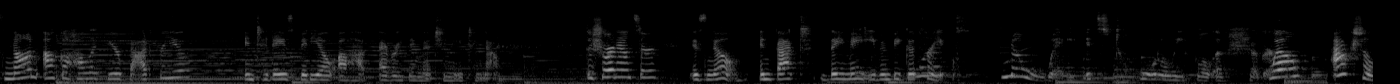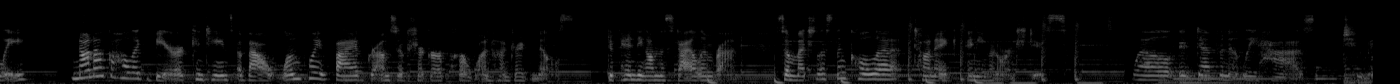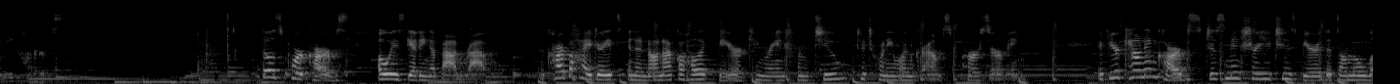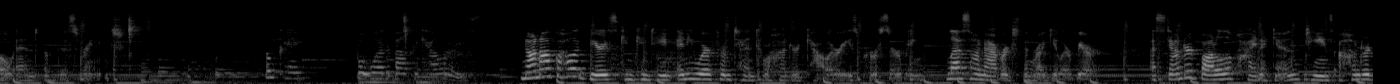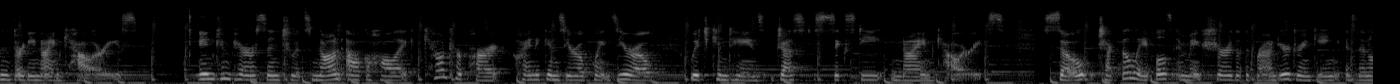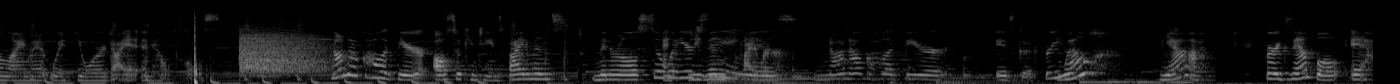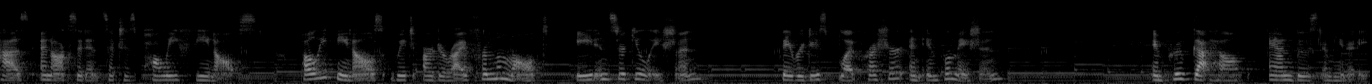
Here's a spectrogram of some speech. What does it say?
Is non-alcoholic beer bad for you? In today's video, I'll have everything that you need to know. The short answer is no. In fact, they may even be good for you. No way. It's totally full of sugar. Well, actually, non-alcoholic beer contains about 1.5 grams of sugar per 100 mils, depending on the style and brand. So much less than cola, tonic, and even orange juice. well, it definitely has too many carbs. Those poor carbs, always getting a bad rap. The carbohydrates in a non-alcoholic beer can range from 2 to 21 grams per serving. If you're counting carbs, just make sure you choose beer that's on the low end of this range. Okay, but what about the calories? Non-alcoholic beers can contain anywhere from 10 to 100 calories per serving, less on average than regular beer. A standard bottle of Heineken contains 139 calories, in comparison to its non-alcoholic counterpart, Heineken 0.0, which contains just 69 calories. So check the labels and make sure that the brand you're drinking is in alignment with your diet and health goals. Non-alcoholic beer also contains vitamins, minerals, So and what you're even saying fiber. is non-alcoholic beer is good for you? Well, yeah. For example, it has antioxidants such as polyphenols. Polyphenols, which are derived from the malt, aid in circulation. They reduce blood pressure and inflammation, improve gut health, and boost immunity.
